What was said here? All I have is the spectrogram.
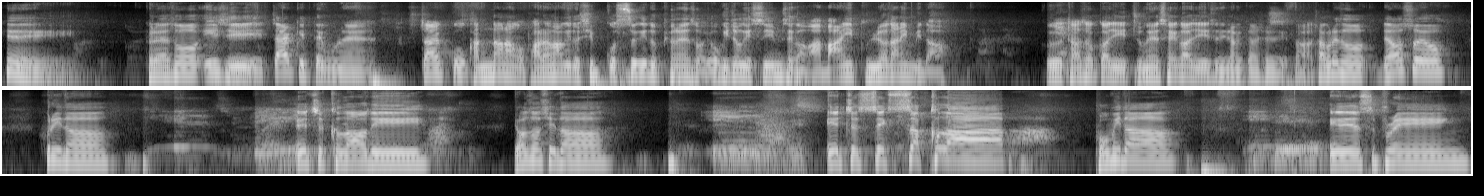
오케이. 그래서 it이 짧기 때문에 짧고 간단하고 발음하기도 쉽고 쓰기도 편해서 여기저기 쓰임새가 마- 많이 불려다닙니다. 그 다섯 가지 중에 세 가지 1학년 때 하셔야 되겠다. 자, 그래서 나왔어요. 흐리다. It's cloudy. 여섯 시다. It's six o'clock. 봄이다. It is spring.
